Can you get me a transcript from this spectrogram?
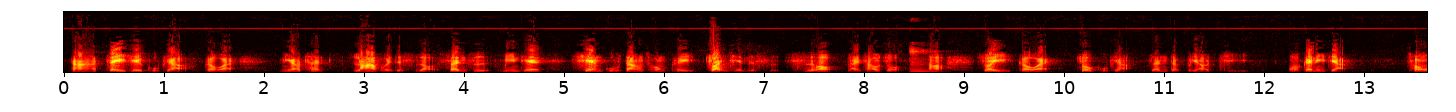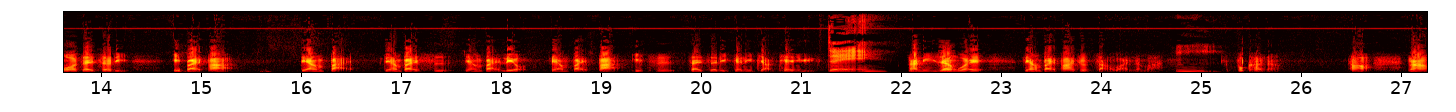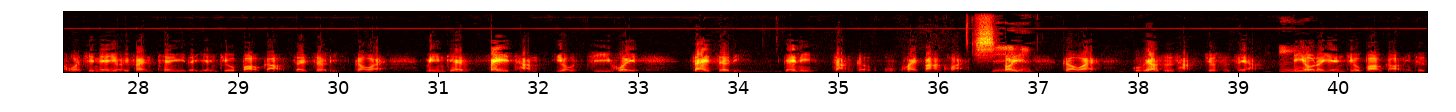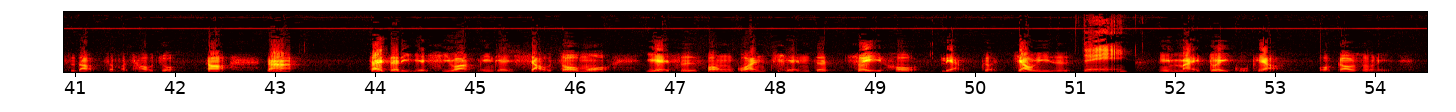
那这一些股票，各位你要趁拉回的时候，甚至明天现股当中可以赚钱的时时候来操作，嗯啊，所以各位做股票真的不要急。我跟你讲，从我在这里一百八、两百、两百四、两百六、两百八一直在这里跟你讲天宇，对，那你认为两百八就涨完了嘛？嗯，不可能。好，那我今天有一份天宇的研究报告在这里，各位，明天非常有机会在这里给你涨个五块八块。是，所以各位，股票市场就是这样，嗯你有了研究报告，你就知道怎么操作啊。那在这里也希望明天小周末也是封关前的最后两个交易日，对，你买对股票，我告诉你，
